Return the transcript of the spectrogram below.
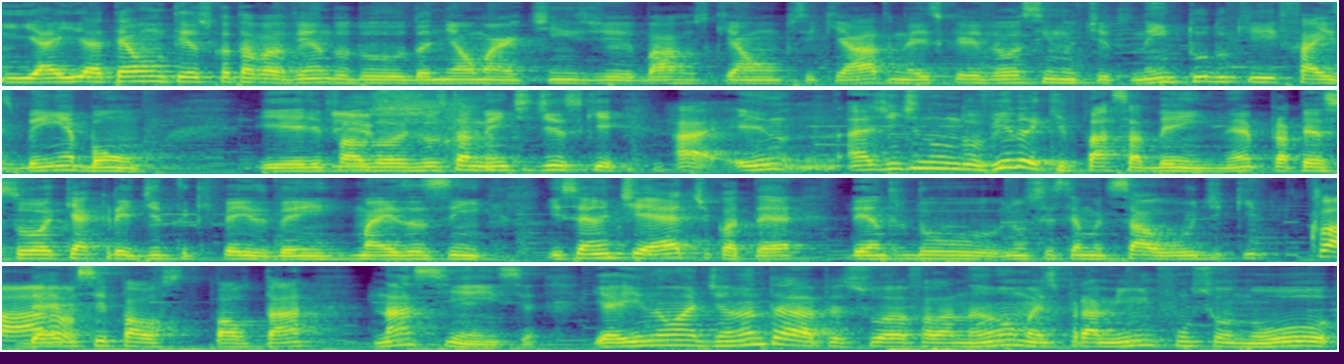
e aí até um texto que eu estava vendo do Daniel Martins de Barros, que é um psiquiatra, né, escreveu assim no título: Nem tudo que faz bem é bom. E ele Isso. falou justamente disso, que a, ele, a gente não duvida que faça bem, né? Pra pessoa que acredita que fez bem. Mas assim, isso é antiético até dentro do, de um sistema de saúde que claro. deve se pautar na ciência. E aí não adianta a pessoa falar não, mas para mim funcionou.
